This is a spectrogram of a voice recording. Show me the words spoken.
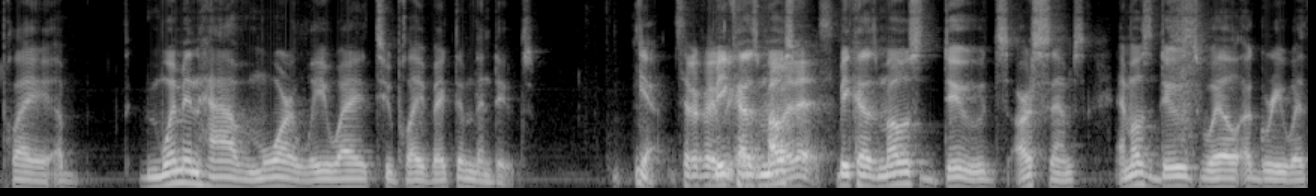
play a women have more leeway to play victim than dudes yeah, Typically because of most it is. because most dudes are simps and most dudes will agree with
